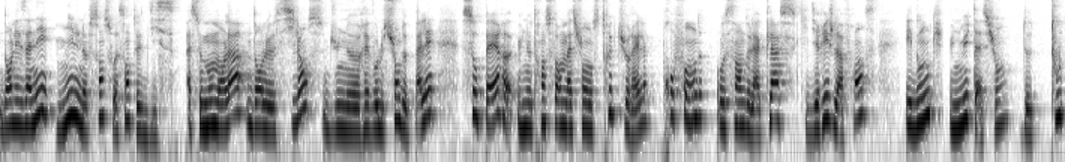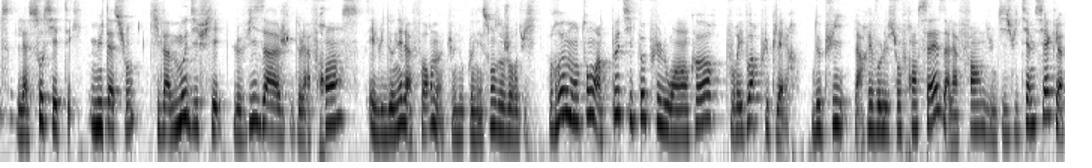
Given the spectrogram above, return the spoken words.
dans les années 1970. À ce moment-là, dans le silence d'une révolution de palais, s'opère une transformation structurelle profonde au sein de la classe qui dirige la France et donc une mutation de toute la société. Mutation qui va modifier le visage de la France et lui donner la forme que nous connaissons aujourd'hui. Remontons un petit peu plus loin encore pour y voir plus clair. Depuis la Révolution française, à la fin du XVIIIe siècle,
